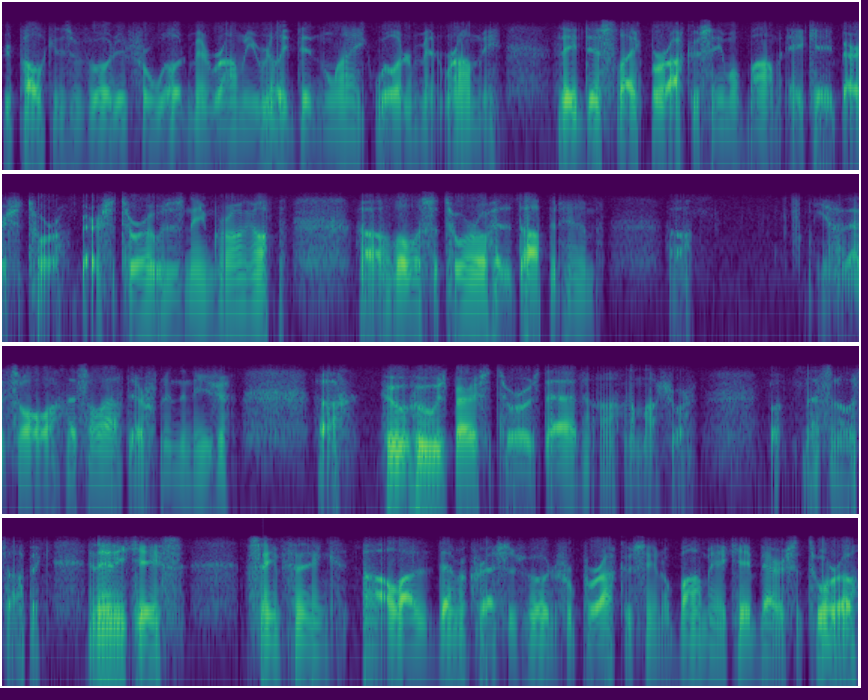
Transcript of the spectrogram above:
Republicans who voted for Willard Mitt Romney really didn't like Willard Mitt Romney. They disliked Barack Hussein Obama, aka Barry Soetoro. Barry Soetoro was his name growing up. Uh, Lolo Soetoro had adopted him. Uh, yeah, that's all. Uh, That's all out there from Indonesia. Uh, who who is Barry Soetoro's dad? Uh, I'm not sure, but that's another topic. In any case, same thing. Uh, a lot of the Democrats who voted for Barack Hussein Obama, aka Barry Soetoro,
